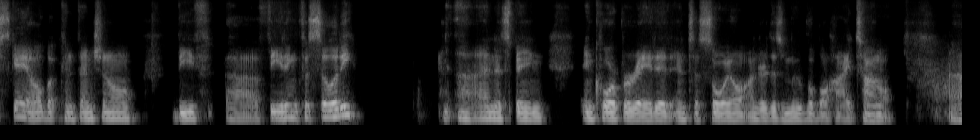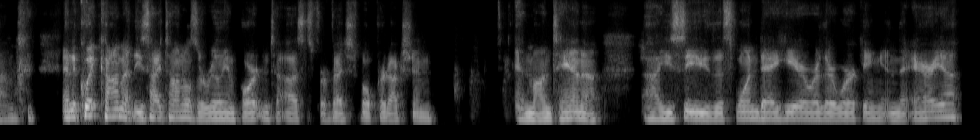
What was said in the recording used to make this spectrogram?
scale, but conventional beef uh, feeding facility. Uh, and it's being incorporated into soil under this movable high tunnel. Um, and a quick comment, these high tunnels are really important to us for vegetable production in Montana. Uh, you see this one day here where they're working in the area,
